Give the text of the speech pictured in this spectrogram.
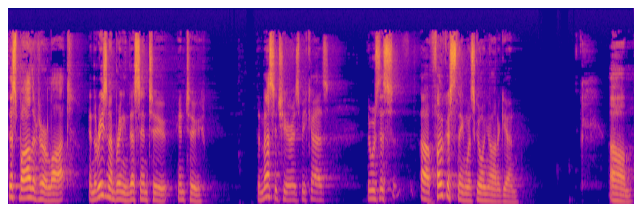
this bothered her a lot. And the reason I'm bringing this into, into the message here is because there was this uh, focus thing was going on again. Um,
